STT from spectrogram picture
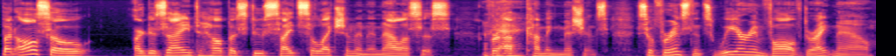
but also are designed to help us do site selection and analysis for Okay. upcoming missions. So, for instance, we are involved right now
